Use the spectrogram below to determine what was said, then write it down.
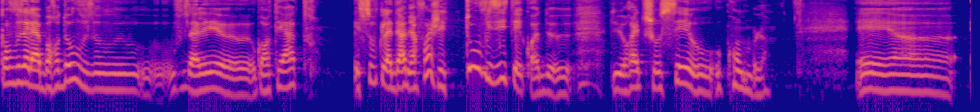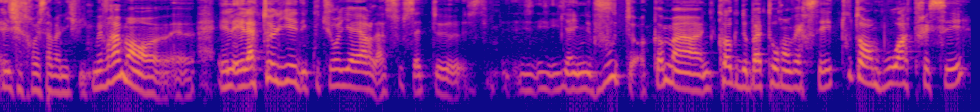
Quand vous allez à Bordeaux, vous, vous allez au Grand Théâtre. Et sauf que la dernière fois, j'ai tout visité, quoi, de, du rez-de-chaussée au comble. Euh, et, j'ai trouvé ça magnifique. Mais vraiment, euh, et, l'atelier des couturières, là, sous cette. Euh, il y a une voûte comme une coque de bateau renversée, tout en bois tressé.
